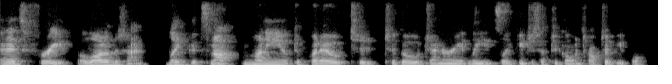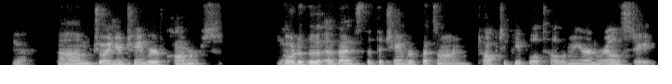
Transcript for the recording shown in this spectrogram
and it's free a lot of the time. Like it's not money you have to put out to to go generate leads. Like you just have to go and talk to people. Yeah. um join your chamber of commerce. Yeah. go to the events that the chamber puts on. Talk to people. Tell them you're in real estate.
